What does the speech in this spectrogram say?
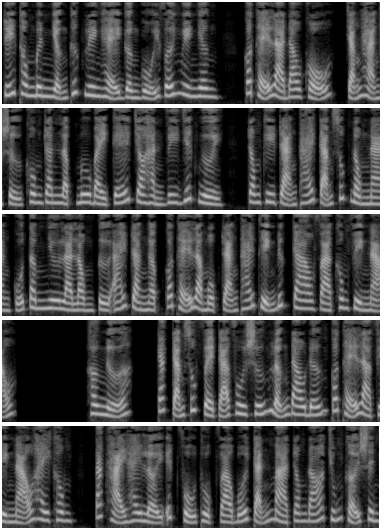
Trí thông minh nhận thức liên hệ gần gũi với nguyên nhân, có thể là đau khổ, chẳng hạn sự khôn ranh lập mưu bày kế cho hành vi giết người, trong khi trạng thái cảm xúc nồng nàn của tâm như là lòng từ ái tràn ngập có thể là một trạng thái thiện đức cao và không phiền não. Hơn nữa, các cảm xúc về cả vui sướng lẫn đau đớn có thể là phiền não hay không, tác hại hay lợi ích phụ thuộc vào bối cảnh mà trong đó chúng khởi sinh.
